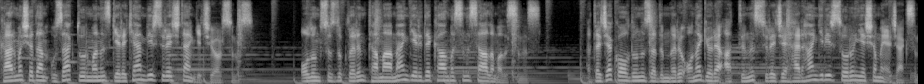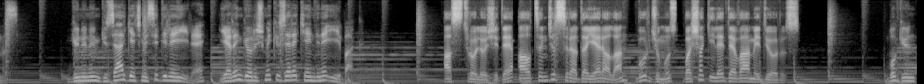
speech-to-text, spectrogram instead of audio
Karmaşadan uzak durmanız gereken bir süreçten geçiyorsunuz. Olumsuzlukların tamamen geride kalmasını sağlamalısınız. Atacak olduğunuz adımları ona göre attığınız sürece herhangi bir sorun yaşamayacaksınız. Gününün güzel geçmesi dileğiyle, yarın görüşmek üzere kendine iyi bak. Astrolojide 6. sırada yer alan burcumuz Başak ile devam ediyoruz. Bugün,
